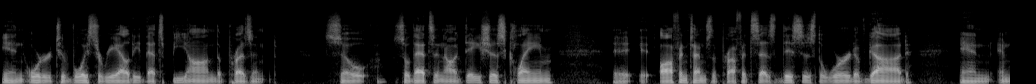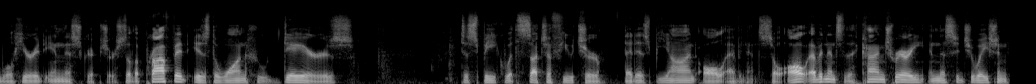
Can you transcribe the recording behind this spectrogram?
in order to voice a reality that's beyond the present. So, so that's an audacious claim. It, it, oftentimes, the prophet says, "This is the word of God," and and we'll hear it in this scripture. So the prophet is the one who dares to speak with such a future that is beyond all evidence. So, all evidence to the contrary in this situation,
